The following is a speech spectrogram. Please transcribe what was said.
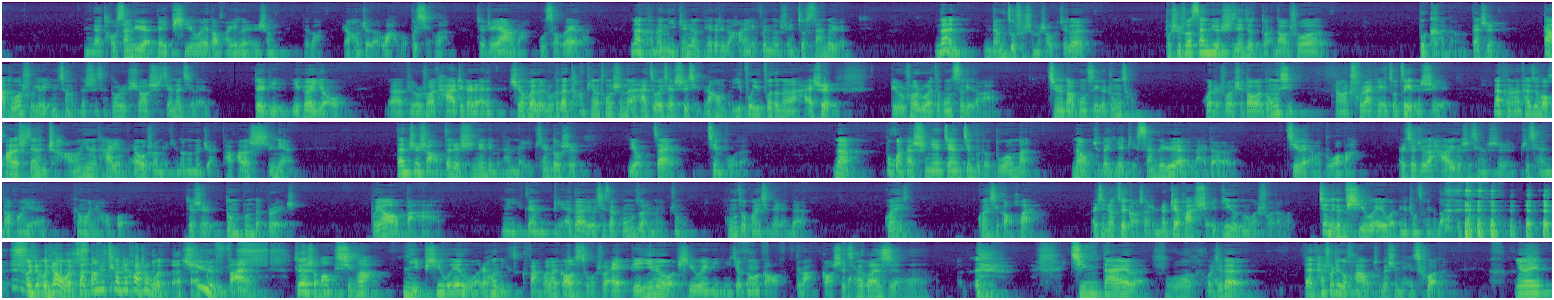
你在头三个月被 PUA 到怀疑了人生，对吧？然后觉得哇我不行了，就这样吧，无所谓了。那可能你真正可以在这个行业里奋斗的时间就三个月。那能做出什么事儿？我觉得不是说三个月时间就短到说不可能，但是大多数有影响的事情都是需要时间的积累的。对比一个有，呃，比如说他这个人学会了如何的躺平的同时呢，还做一些事情，然后一步一步的呢，还是比如说如果在公司里的话，进入到公司一个中层，或者说学到了东西，然后出来可以做自己的事业。那可能他最后花的时间很长，因为他也没有说每天都那么卷，他花了十年，但至少在这十年里面，他每天都是有在进步的。那不管他十年间进步的多慢，那我觉得也比三个月来的积累要多吧。而且我觉得还有一个事情是，之前刀锋也跟我聊过，就是 Don't burn the bridge，不要把你跟别的，尤其在工作上面这种。工作关系的人的关系关系搞坏，而且你知道最搞笑的是，你知道这话谁第一个跟我说的吗？就那个 PUA 我那个中层领导。我我知道我当当时听到这话之后，我巨烦，就在说哦行啊，你 PUA 我，然后你反过来告诉我说，哎，别因为我 PUA 你，你就跟我搞对吧？搞事情，关系嗯，惊呆了。我我觉得，但他说这个话，我觉得是没错的。因为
